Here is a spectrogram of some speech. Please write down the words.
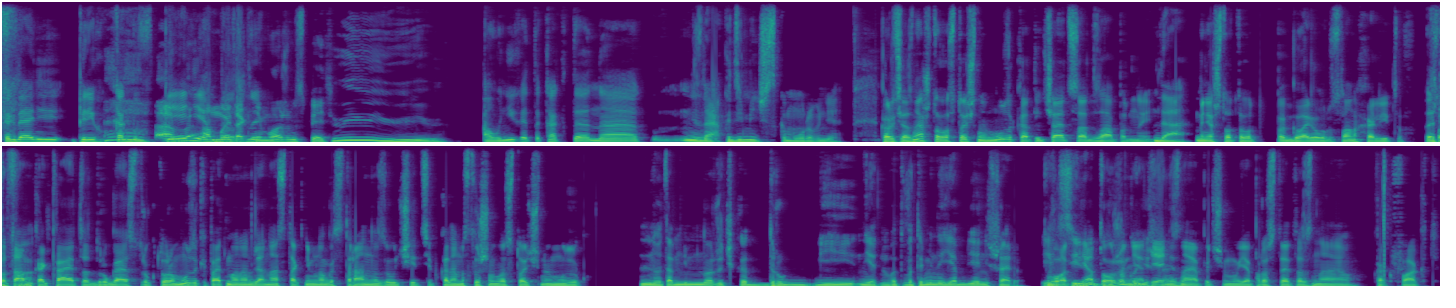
когда они пере- как бы в А пение а мы так не можем спеть. А у них это как-то на, не знаю, академическом уровне. Короче, я знаю, что восточная музыка отличается от западной. Да. Мне что-то вот говорил Руслан Халитов, Это что там факт. какая-то другая структура музыки, поэтому она для нас так немного странно звучит, типа, когда мы слышим восточную музыку. Но там немножечко другие... Нет, ну вот, вот именно я, я не шарю. вот, сильно я тоже нет, я шарю. не знаю почему, я просто это знаю, как факт.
